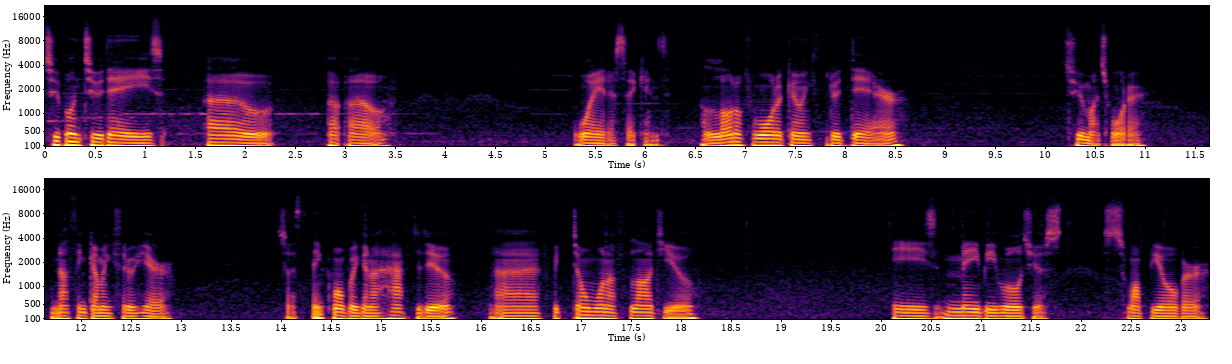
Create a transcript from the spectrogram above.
2.2 days. Oh, uh-oh. Wait a second. A lot of water going through there. Too much water. Nothing coming through here. So I think what we're gonna have to do, uh, if we don't want to flood you, is maybe we'll just swap you over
